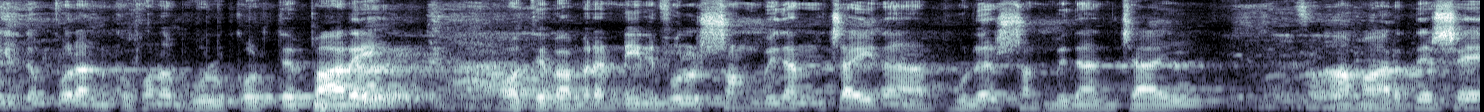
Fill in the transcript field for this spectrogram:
কিন্তু কোরআন কখনো ভুল করতে পারে। অতএব আমরা নির্ভুল সংবিধান চাই না, ভুলের সংবিধান চাই। আমার দেশে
